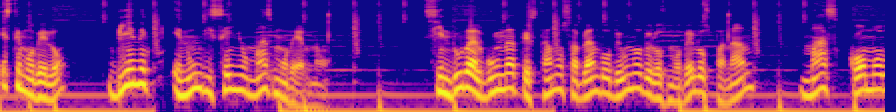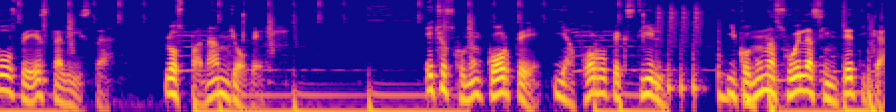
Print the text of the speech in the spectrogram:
este modelo viene en un diseño más moderno. Sin duda alguna te estamos hablando de uno de los modelos Panam más cómodos de esta lista, los Panam Jogger. Hechos con un corte y aforro textil y con una suela sintética,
